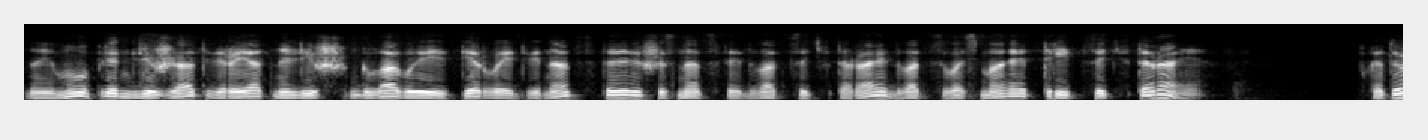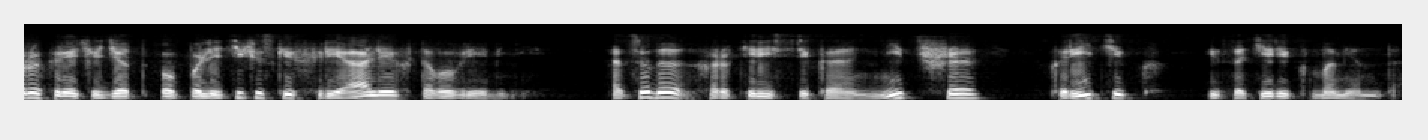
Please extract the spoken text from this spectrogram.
но ему принадлежат, вероятно, лишь главы 1 12, 16 22, 28 32, в которых речь идет о политических реалиях того времени. Отсюда характеристика Ницше, критик и сатирик момента.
